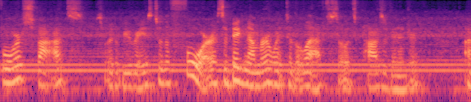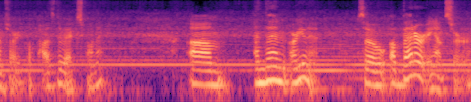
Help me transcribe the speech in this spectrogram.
four spots, so it'll be raised to the four. It's a big number, went to the left, so it's positive integer. I'm sorry, a positive exponent. Um, and then our unit. So a better answer,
